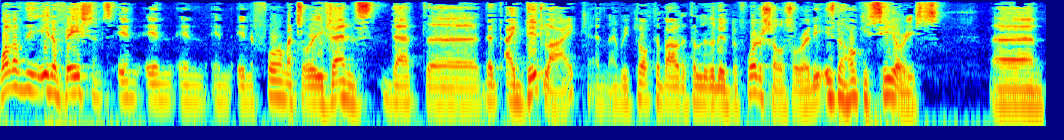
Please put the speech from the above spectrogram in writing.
one of the innovations in in in in, in formats or events that uh, that I did like, and, and, we talked about it a little bit before the shows already, is the hockey series. Um,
